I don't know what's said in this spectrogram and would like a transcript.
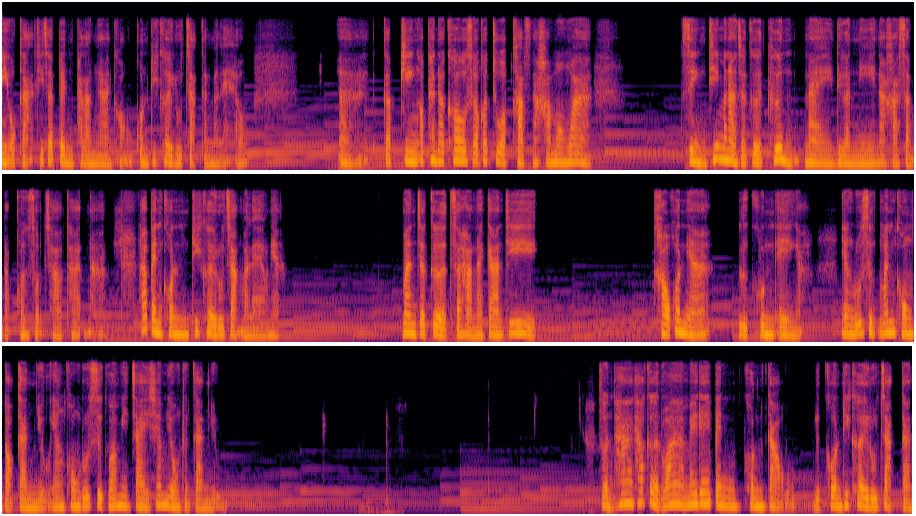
มีโอกาสที่จะเป็นพลังงานของคนที่เคยรู้จักกันมาแล้วกับ King of Pentacles แล้วก็ Two of Cups นะคะ มองว่าสิ่งที่มันอาจจะเกิดขึ้นในเดือนนี้นะคะสำหรับคนโสดชาวธาตุน้ำถ้าเป็นคนที่เคยรู้จักมาแล้วเนี่ย มันจะเกิดสถานการณ์ที่เขาคนนี้หรือคุณเองอะ ยังรู้สึกมั่นคงต่อกันอยู่ ยังคงรู้สึกว่ามีใจเชื่อมโยงถึงกันอยู่ ส่วนถ้าถ้าเกิดว่าไม่ได้เป็นคนเก่าหรือคนที่เคยรู้จักกัน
